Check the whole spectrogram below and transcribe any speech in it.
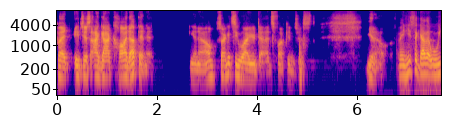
but it just I got caught up in it, you know. So I could see why your dad's fucking just, you know. I mean, he's the guy that we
